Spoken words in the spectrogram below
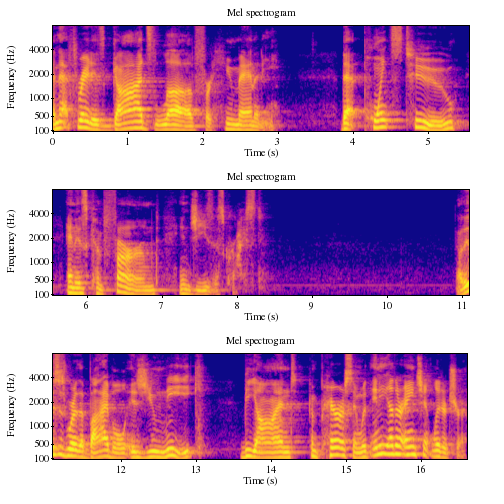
And that thread is God's love for humanity that points to and is confirmed in Jesus Christ. Now, this is where the Bible is unique beyond comparison with any other ancient literature.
